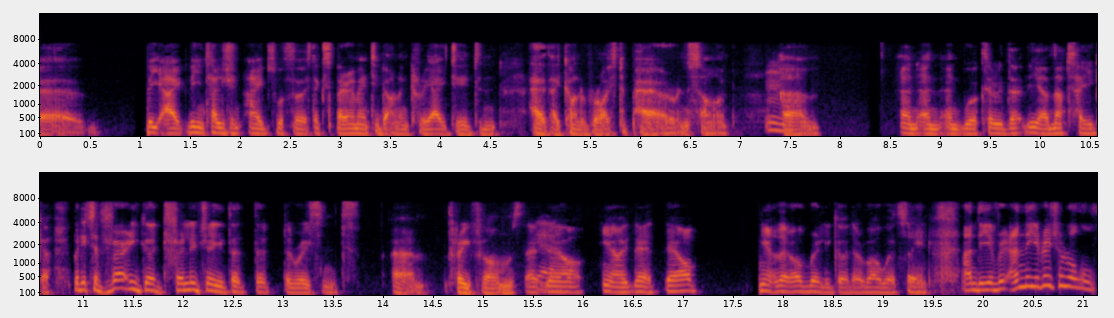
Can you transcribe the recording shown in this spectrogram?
uh the ape, the intelligent apes were first experimented on and created and how they kind of rise to power and so on Mm. um, and and and work through that. Yeah, and that's how you go. But it's a very good trilogy. That the, the recent um, three films. They, Yeah. they are you know they they are you know they're all really good. They're well worth seeing. And the and the original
